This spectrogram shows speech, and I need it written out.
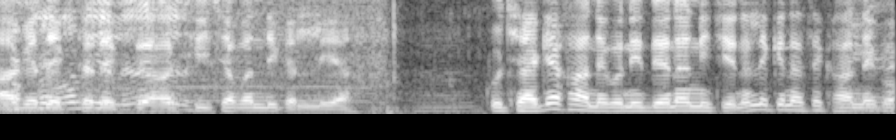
आगे देखते देखते हाँ शीशा बंदी कर लिया। कुछ है क्या खाने को? नहीं देना नहीं चाहिए ना लेकिन ऐसे खाने को।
